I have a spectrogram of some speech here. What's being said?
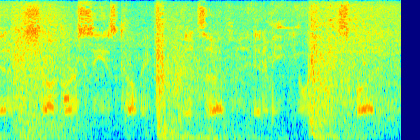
Enemy shock RC is coming. Heads up. Enemy UAV spotted.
